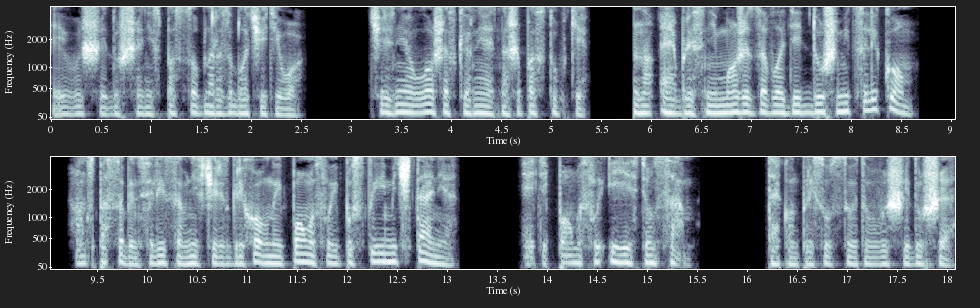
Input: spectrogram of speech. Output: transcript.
и высшая душа не способна разоблачить его. Через нее ложь оскверняет наши поступки. Но Эблис не может завладеть душами целиком. Он способен селиться в них через греховные помыслы и пустые мечтания. Эти помыслы и есть он сам. Так он присутствует в высшей душе,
